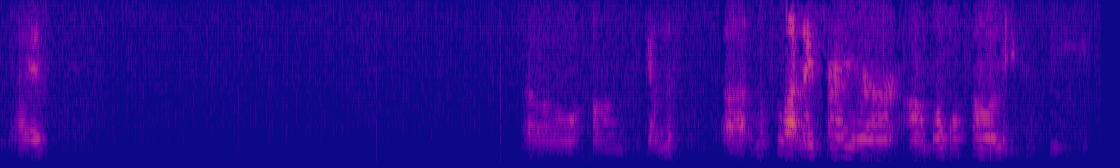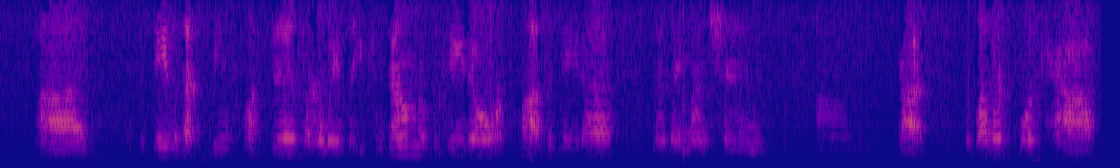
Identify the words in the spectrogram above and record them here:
you guys So um, again, this uh, looks a lot nicer on your um, mobile phone, but you can see uh, the data that's collected. There are ways that you can download the data or plot the data. And as I mentioned, um, got the weather forecast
